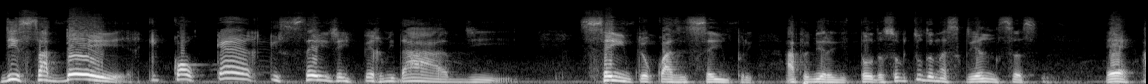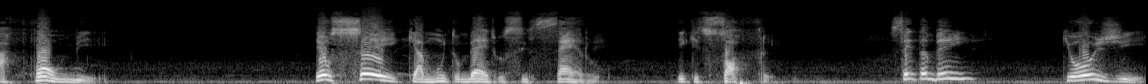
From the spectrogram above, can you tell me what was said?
de saber que qualquer que seja enfermidade, sempre ou quase sempre, a primeira de todas, sobretudo nas crianças, é a fome eu sei que há muito médico sincero e que sofre. Sei também que hoje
